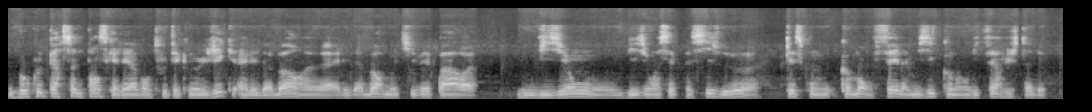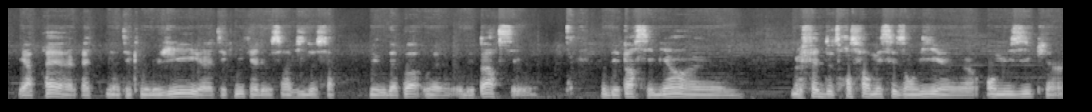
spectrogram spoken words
beaucoup de personnes pensent qu'elle est avant tout technologique. Elle est d'abord, euh, elle est d'abord motivée par euh, une vision, une vision assez précise de euh, qu'est-ce qu'on, comment on fait la musique qu'on a envie de faire juste à deux. Et après, la, technologie, la technique, elle est au service de ça. Mais au départ, ouais, au départ, c'est au départ, c'est bien le fait de transformer ses envies euh, en musique euh,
